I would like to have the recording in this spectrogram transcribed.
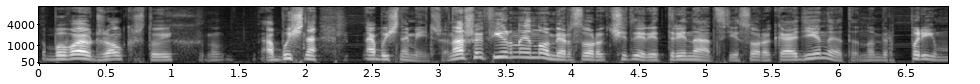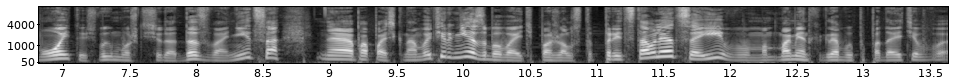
бывают. Жалко, что их ну, Обычно, обычно меньше. Наш эфирный номер 44 13 и 41. Это номер прямой, то есть вы можете сюда дозвониться, э, попасть к нам в эфир. Не забывайте, пожалуйста, представляться и в момент, когда вы попадаете в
